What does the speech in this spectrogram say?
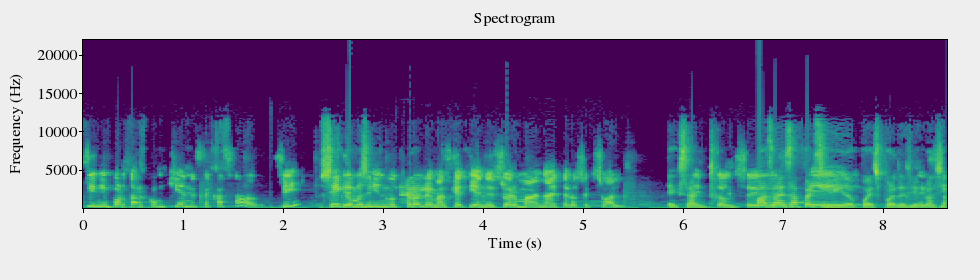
sin importar con quién esté casado, ¿sí? Sí, tiene los mismos problemas que tiene su hermana heterosexual. Exacto. Entonces, Pasa desapercibido, eh, pues, por decirlo así,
